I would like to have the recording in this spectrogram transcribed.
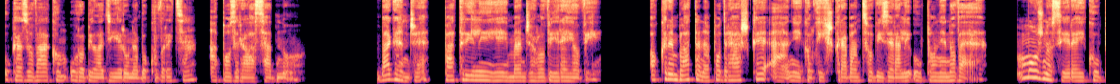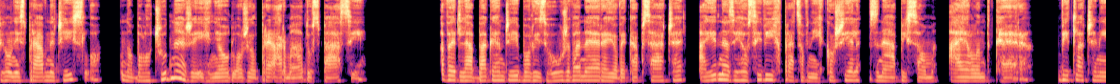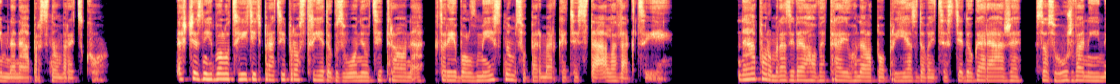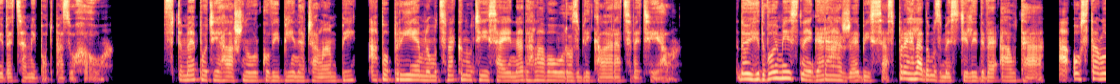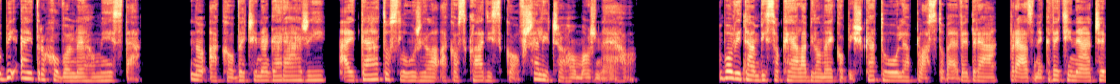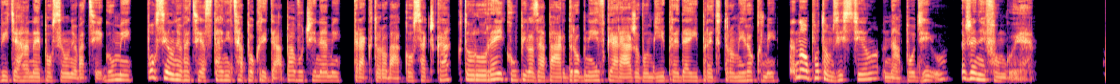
Ukazovákom urobila dieru na boku vreca a pozrela sa dnu. Baganže patrili jej manželovi Rejovi. Okrem blata na podrážke a niekoľkých škrabancov vyzerali úplne nové. Možno si Rej kúpil nesprávne číslo, no bolo čudné, že ich neodložil pre armádu spásy. Vedľa baganží boli zhúžvané rejové kapsáče a jedna z jeho sivých pracovných košiel s nápisom Island Care, vytlačeným na náprstnom vrecku. Ešte z nich bolo cítiť praci prostriedok s vôňou citróna, ktorý bol v miestnom supermarkete stále v akcii. Nápor mrazivého vetra ju hnal po príjazdovej ceste do garáže so zhúžvanými vecami pod pazuchou. V tme potiahla šnúrku vypínača lampy a po príjemnom cvaknutí sa jej nad hlavou rozblikala rad svetiel. Do ich dvojmiestnej garáže by sa s prehľadom zmestili dve autá a ostalo by aj trochu voľného miesta. No ako väčšina garáží, aj táto slúžila ako skladisko všeličoho možného. Boli tam vysoké labilné kopy škatúľ, plastové vedrá, prázdne kvetináče, vyťahané posilňovacie gumy, posilňovacia stanica pokrytá pavučinami, traktorová kosačka, ktorú Ray kúpil za pár drobných v garážovom výpredaji pred tromi rokmi, no potom zistil, na podiv, že nefunguje.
